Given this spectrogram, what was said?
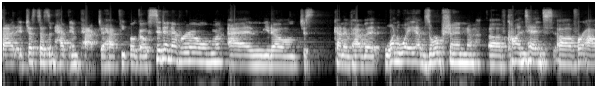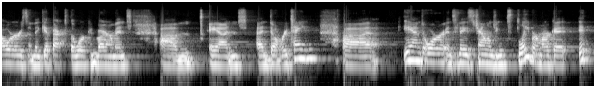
that it just doesn't have impact to have people go sit in a room and you know just kind of have a one way absorption of content uh, for hours and they get back to the work environment um, and and don't retain uh, and or in today's challenging labor market it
